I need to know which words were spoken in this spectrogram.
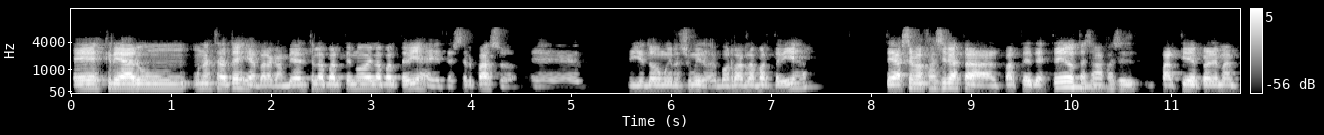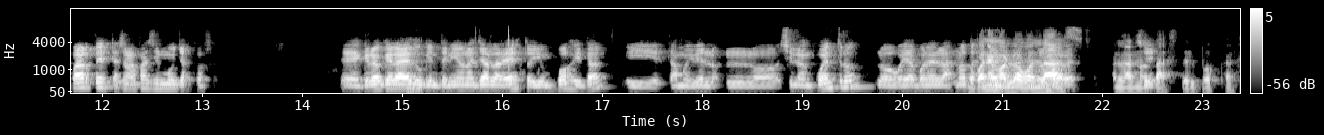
es crear una estrategia para cambiar entre la parte nueva y la parte vieja, y el tercer paso, eh, y yo todo muy resumido, es borrar la parte vieja, te hace más fácil hasta el parte de testeo, te hace más fácil partir el problema en partes, te hace más fácil muchas cosas. Eh, creo que era Edu quien tenía una charla de esto y un post y tal, y está muy bien. si lo encuentro, lo voy a poner en las notas. Lo ponemos luego en las, en las notas del podcast.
